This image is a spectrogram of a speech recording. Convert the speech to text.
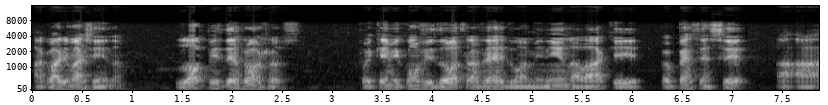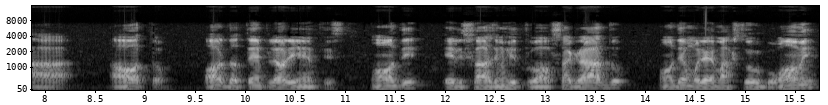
agora imagina, Lopes de Rojas foi quem me convidou através de uma menina lá que eu pertencer a, a, a Otto, Ordo Temple Orientes, onde eles fazem um ritual sagrado, onde a mulher masturba o homem,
